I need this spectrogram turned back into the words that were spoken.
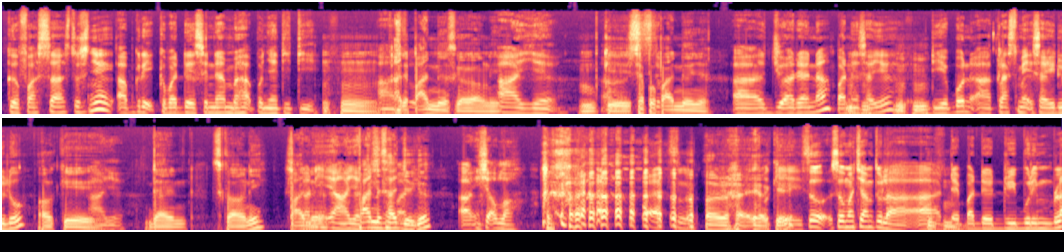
ke fasa seterusnya upgrade kepada Sinan Bahan punya entiti uh-huh. uh, ada so, partner sekarang ni ah uh, ya yeah. okay. uh, siapa so, partnernya Uh, Ju Ariana partner uh-huh. saya. Uh-huh. dia pun uh, classmate saya dulu. Okey. Uh, yeah. Dan sekarang ni Partner sekarang ni, ya, ya, Partner saja ke? Uh, InsyaAllah so, Alright okay. okay So so macam tu lah uh, uh-huh. Daripada 2015 uh,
